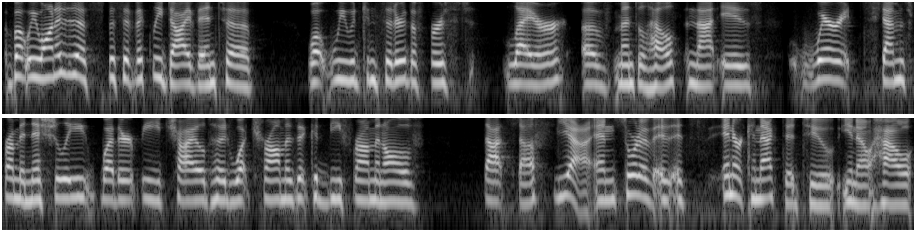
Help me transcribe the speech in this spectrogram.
But we wanted to specifically dive into what we would consider the first layer of mental health, and that is where it stems from initially, whether it be childhood, what traumas it could be from, and all of that stuff. Yeah, and sort of it, it's interconnected to, you know, how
